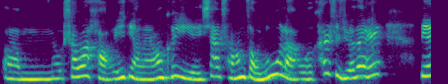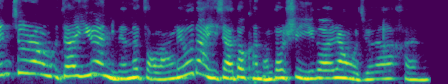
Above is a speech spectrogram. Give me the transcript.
嗯，稍微好一点了，然后可以下床走路了。我开始觉得，哎，连就让我在医院里面的走廊溜达一下，都可能都是一个让我觉得很，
